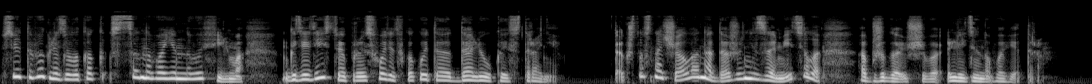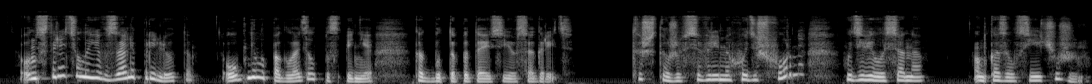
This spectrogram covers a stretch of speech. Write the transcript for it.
Все это выглядело как сцена военного фильма, где действие происходит в какой-то далекой стране. Так что сначала она даже не заметила обжигающего ледяного ветра. Он встретил ее в зале прилета, обнял и погладил по спине, как будто пытаясь ее согреть. «Ты что же, все время ходишь в форме?» — удивилась она. Он казался ей чужим.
